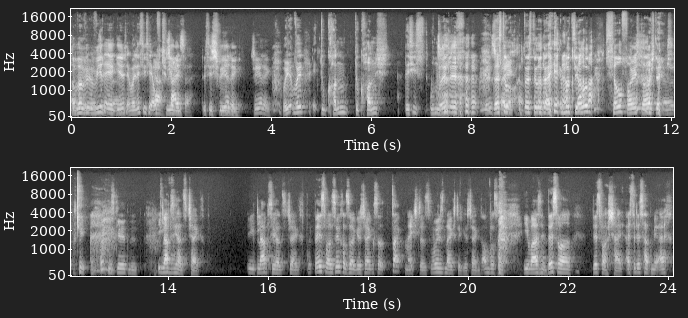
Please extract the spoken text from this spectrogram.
Aber wie, wie reagierst du? Weil das ist ja oft schwierig. Scheiße. Das ist schwierig. Schwierig. Weil, weil du, kann, du kannst, das ist unmöglich, Das dass du, dass du deine Emotion so falsch darstellst. Das geht nicht. Ich glaube, sie hat es gecheckt. Ich glaube, sie hat es gecheckt. Das war sicher so ein Geschenk, so, zack, nächstes. Wo ist das nächste Geschenk? Einfach so, ich weiß nicht, das war, das war scheiße. Also, das hat mir echt.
